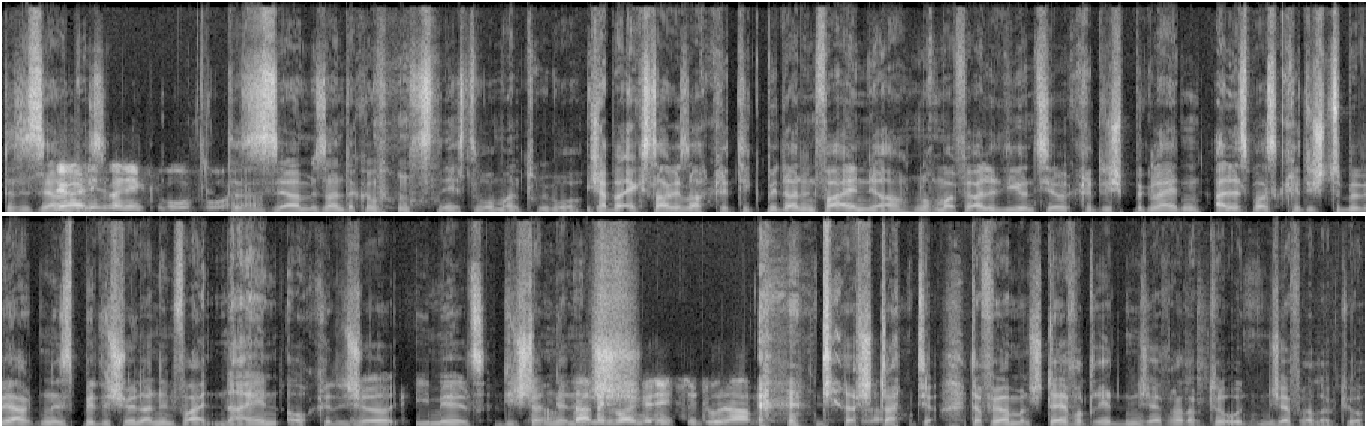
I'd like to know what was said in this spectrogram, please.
Das ist ja, Ja, lies mal nächste Woche vor. das ja. ist sehr amüsant, da können wir uns nächste Woche mal drüber. Ich habe ja extra gesagt, Kritik bitte an den Verein, ja. Nochmal für alle, die uns hier kritisch begleiten. Alles, was kritisch zu bewerten ist, bitte schön an den Verein. Nein, auch kritische E-Mails, die standen ja, Damit nicht. wollen wir nichts zu tun haben. Der stand ja. Dafür haben wir einen stellvertretenden Chefredakteur und einen Chefredakteur.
